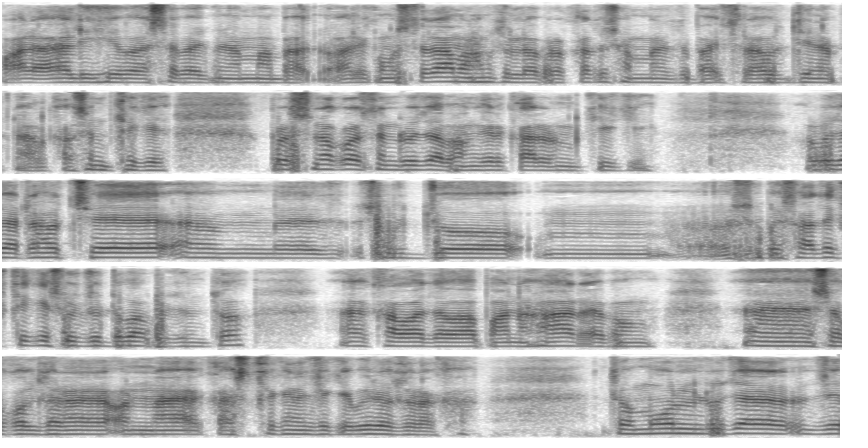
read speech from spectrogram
وعلى آله وصحبه أجمعين أما بعد ওয়ালাইকুম আসসালাম রহমতুল্লাহ বরকাত সম্মানিত ভাই সালাউদ্দিন আপনি আল কাসিম থেকে প্রশ্ন করেছেন রোজা ভাঙ্গের কারণ কি কি রোজাটা হচ্ছে উম, সূর্য উম, শুভে সাদেক থেকে সূর্য ডোবা পর্যন্ত আহ, খাওয়া দাওয়া পানাহার এবং আহ, সকল ধরনের অন্যায় কাজ থেকে নিজেকে বিরত রাখা তো মূল রোজা যে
